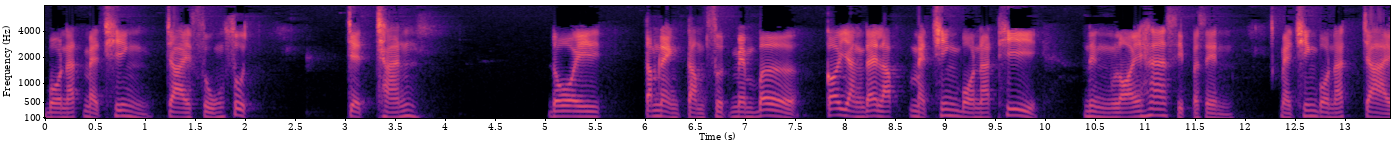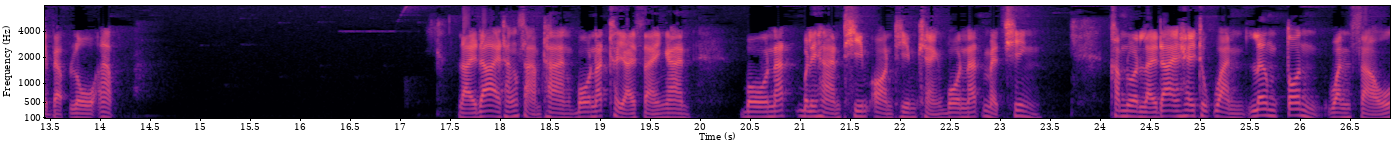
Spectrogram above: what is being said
โบนัสแมทชิ่งจ่ายสูงสุด 7 ชั้น โดยตำแหน่งต่ำสุดเมมเบอร์ก็ยังได้รับแมทชิ่งโบนัสที่ 150%แมทชิ่งโบนัสจ่ายแบบโลอัพรายได้ทั้ง 3 ทางโบนัสขยายสายงาน โบนัสบริหารทีมอ่อนทีมแข็งโบนัสแมทชิ่งคำนวณรายได้ให้ทุกวันเริ่มต้นวันเสาร์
